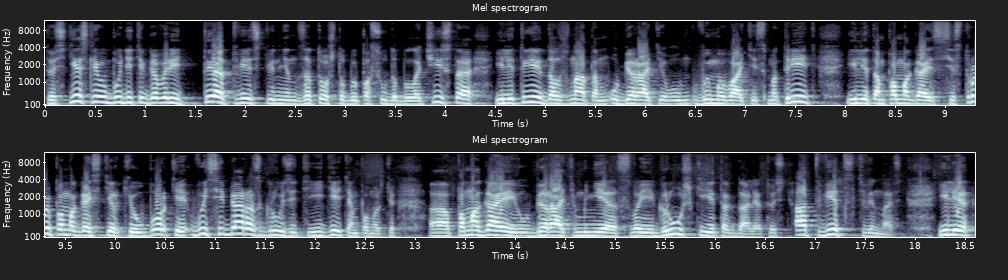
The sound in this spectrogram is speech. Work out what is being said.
То есть, если вы будете говорить, ты ответственен за то, чтобы посуда была чистая, или ты должна там убирать, вымывать и смотреть, или там помогай с сестрой, помогай стирке, уборке, вы себя разгрузите и детям поможете. А, помогай убирать мне свои игрушки и так далее. То есть, ответственность. Или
